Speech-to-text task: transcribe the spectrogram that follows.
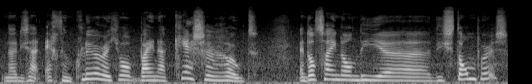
nou die zijn echt een kleur, weet je wel, bijna kersenrood. En dat zijn dan die, eh, die stampers.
